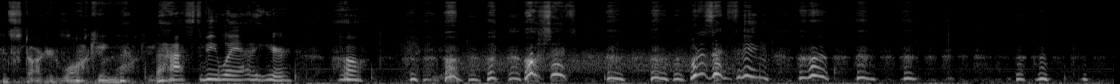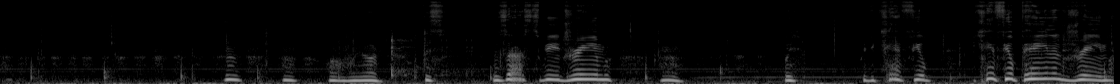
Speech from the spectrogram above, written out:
and started walking. There has to be a way out of here. Oh, oh shit! What is that thing? Oh my god, this this has to be a dream. But but you can't feel can't feel pain in a dream.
